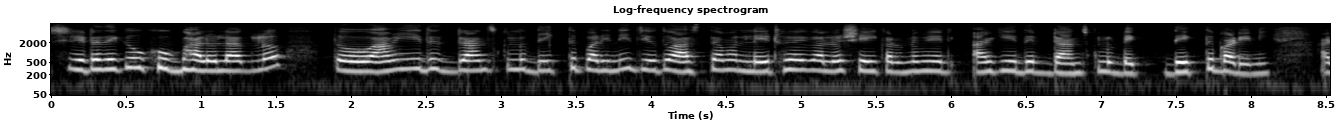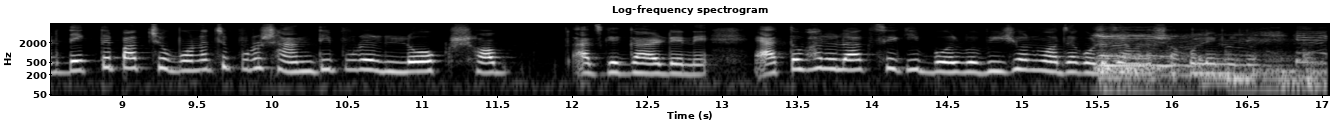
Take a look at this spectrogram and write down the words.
সেটা দেখেও খুব ভালো লাগল। তো আমি এদের ডান্সগুলো দেখতে পারিনি, যেহেতু আসতে আমার লেট হয়ে গেল, সেই কারণে আমি আর- কি এদের ডান্সগুলো দেখ- দেখতে পারিনি। আর দেখতে পাচ্ছ, মনে হচ্ছে পুরো শান্তিপুরের লোক সব আজকে গার্ডেনে এত ভালো লাগছে, কি বলব? ভীষণ মজা করেছি আমরা সকলে মিলে।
